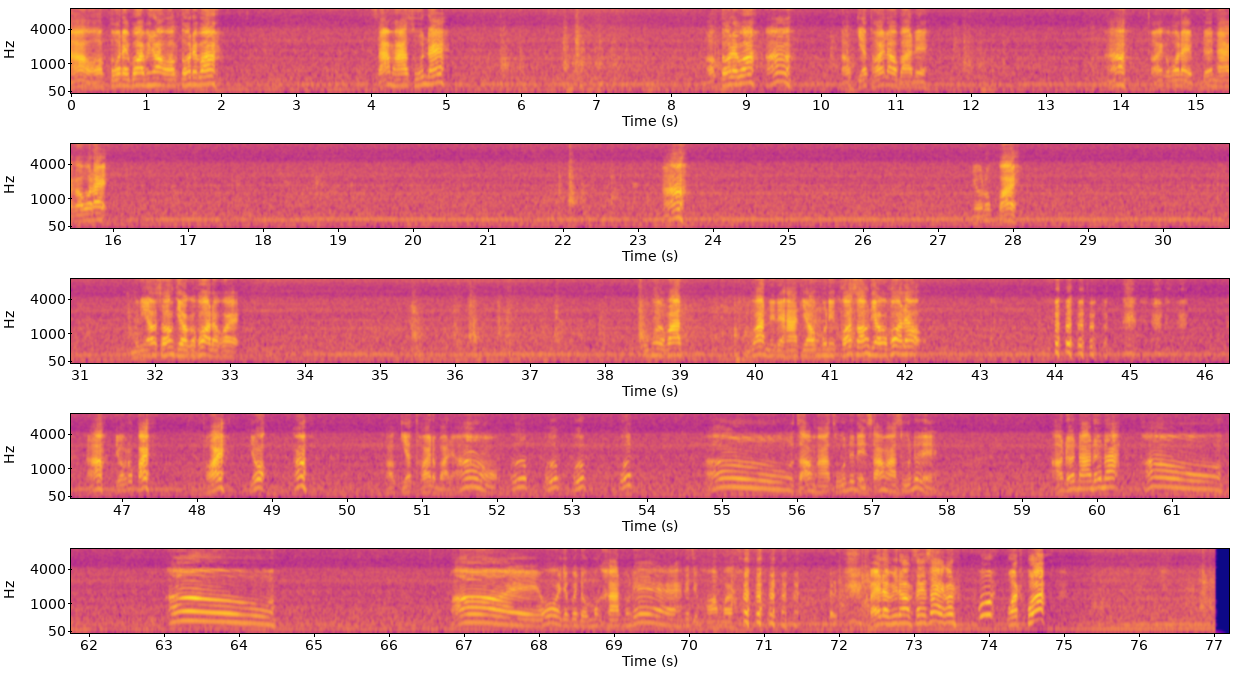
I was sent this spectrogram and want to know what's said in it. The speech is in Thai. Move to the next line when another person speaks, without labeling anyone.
อ้าวออกตัวได้บ่พี่น้องออกตัวได้บ่สามหาศูนย์เด้ออกตัวได้บ่เอ้าเราเกียร์ถอยแล้วบาดเด้เอ้าถอยก็บ่ได้เดินหน้าก็บ่ได้เอ้าเดี๋ยวลงไป มือนี้เอาสองเที่ยวกับพ่อแล้วค่อยกูมือวานมือวานนี่ได้หาเที่ยวมือนี้ขอสองเที่ยวกับพ่อแล้วเอาโยกลงไป ถอยโยกเอาเอาเกียร์ถอยระบาดเนี่ยเอาอึบอึบอึบอึบเอาสามหาศูนย์ด้วยนี่สามหาศูนย์ด้วยนี่เอาเดินหน้าเดินหน้า อาเอ้าไอ้ายโอ้ยจะไปดมมังขาดมึงเด้ก็จะหอมมาไปแล้วพี่น้องใส่ๆก่อนปวดหัว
